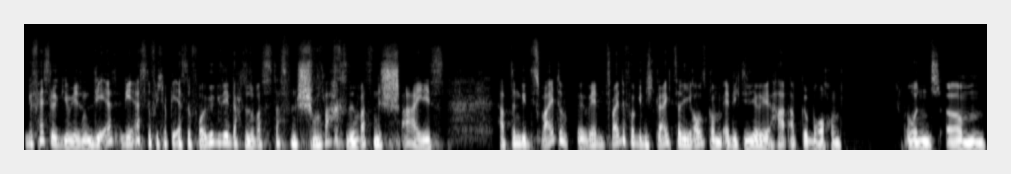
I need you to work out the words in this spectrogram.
gefesselt gewesen. Die erste, die erste ich habe die erste Folge gesehen, dachte so, was ist das für ein Schwachsinn, was ein Scheiß. Hab dann die zweite, wäre die zweite Folge nicht gleichzeitig rauskommen, hätte ich die Serie hart abgebrochen. Und ähm,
